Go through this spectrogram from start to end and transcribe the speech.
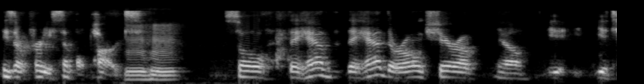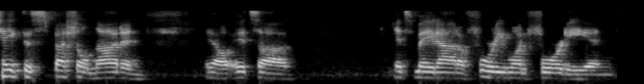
these are pretty simple parts Mm-hmm. so they had they had their own share of you know you, you take this special nut and you know it's uh it's made out of 4140 and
